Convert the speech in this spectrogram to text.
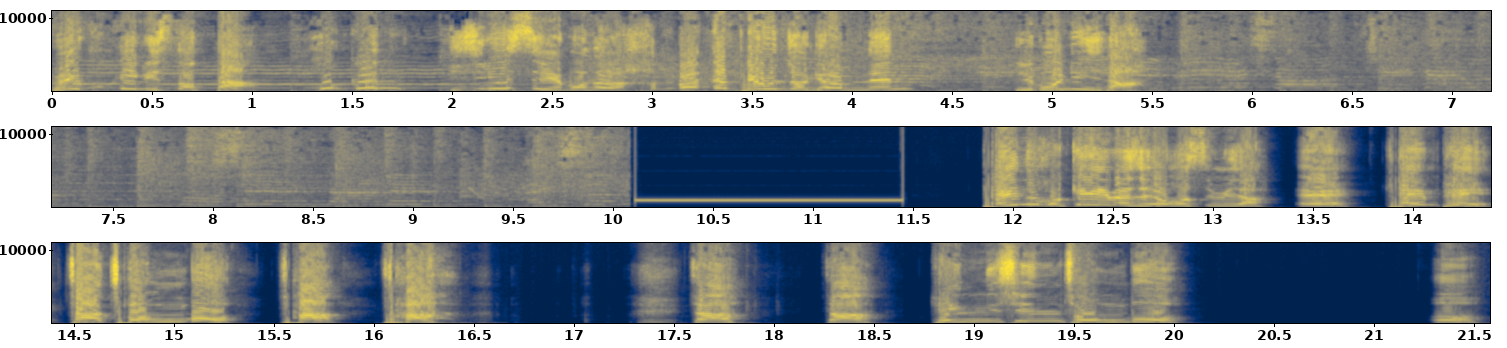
외국인이 썼다. 혹은 비즈니스 일본어를 한 번도 배운 적이 없는 일본인이다. 대놓고 게임에서 영어 씁니다. 예, 캠페인. 자, 정보. 자, 자, 자, 자, 갱신 정보. 어,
